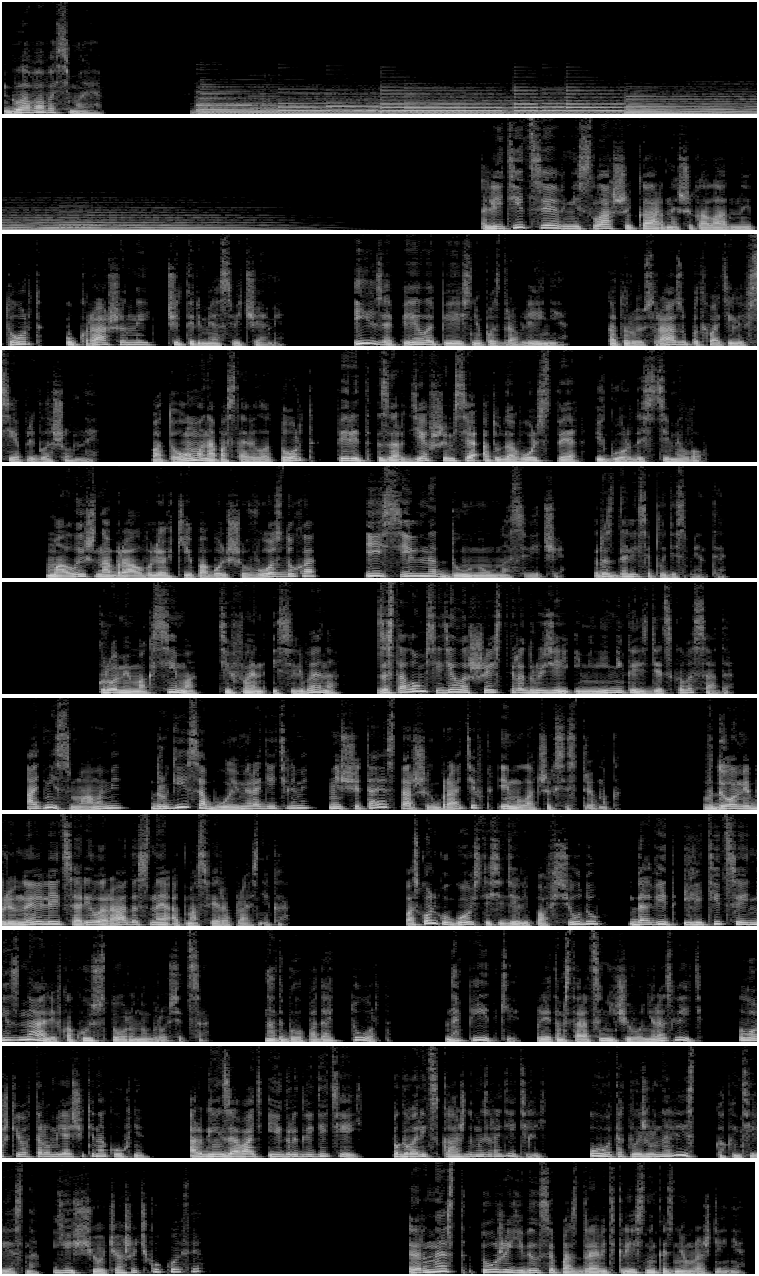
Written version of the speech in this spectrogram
Глава восьмая. Летиция внесла шикарный шоколадный торт, украшенный четырьмя свечами, и запела песню поздравления, которую сразу подхватили все приглашенные. Потом она поставила торт перед зардевшимся от удовольствия и гордости Мело. Малыш набрал в легкие побольше воздуха и сильно дунул на свечи. Раздались аплодисменты. Кроме Максима, Тифен и Сильвена, за столом сидело шестеро друзей именинника из детского сада. Одни с мамами, другие с обоими родителями, не считая старших братьев и младших сестренок. В доме Брюнелей царила радостная атмосфера праздника. Поскольку гости сидели повсюду, Давид и Летиция не знали, в какую сторону броситься. Надо было подать торт, напитки, при этом стараться ничего не разлить, ложки во втором ящике на кухне, организовать игры для детей, поговорить с каждым из родителей. «О, так вы журналист, как интересно. Еще чашечку кофе?» Эрнест тоже явился поздравить крестника с днем рождения.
